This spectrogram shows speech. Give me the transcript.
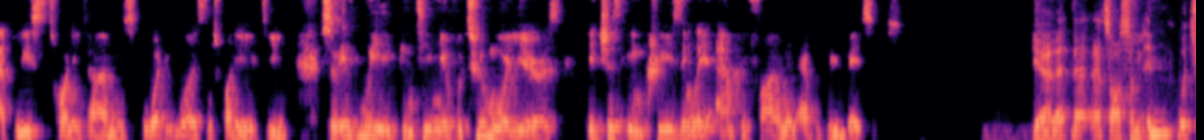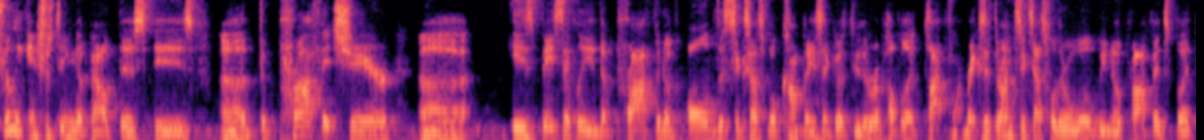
at least 20 times what it was in 2018. So if we continue for two more years, it's just increasingly amplifying an evergreen basis. Yeah, that, that, that's awesome. And what's really interesting about this is uh, the profit share uh, is basically the profit of all of the successful companies that go through the Republic platform, right? Because if they're unsuccessful, there will be no profits. But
